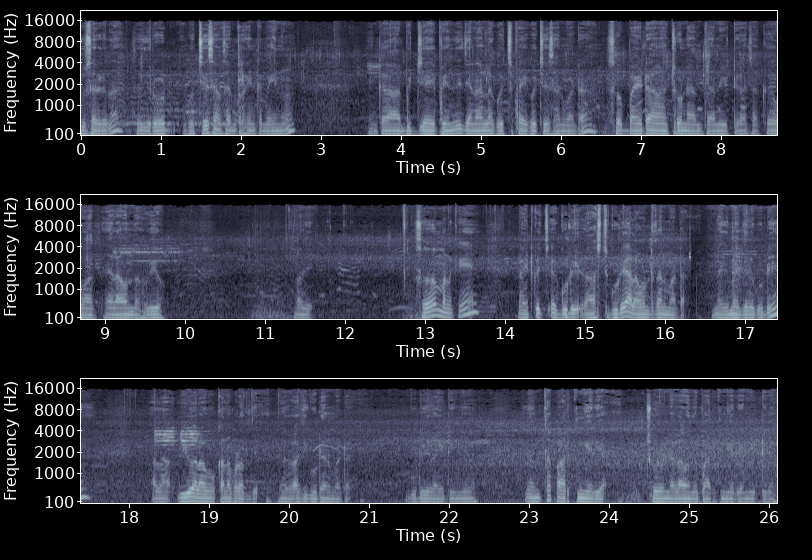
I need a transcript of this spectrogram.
చూసారు కదా? సో ఇది రోడ్. వచ్చేసాము సెంటర్కి ఇంకా మెయిన్. ఇంకా బ్రిడ్జి అయిపోయింది. జనాల్లోకి వచ్చి పైకి వచ్చేసాను అనమాట సో బయట చూడండి అంత నీట్గా చక్కగా ఎలా ఉందో వ్యూ. అది. సో మనకి బయటకు వచ్చే గుడి లాస్ట్ గుడి అలా ఉంటుంది అనమాట నది మధ్యలో గుడి. అలా వ్యూ అలా కనపడద్ది. అది గుడి అనమాట గుడి లైటింగ్ ఇదంతా పార్కింగ్ ఏరియా. చూడండి ఎలా ఉంది పార్కింగ్ ఏరియా నీట్గా.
